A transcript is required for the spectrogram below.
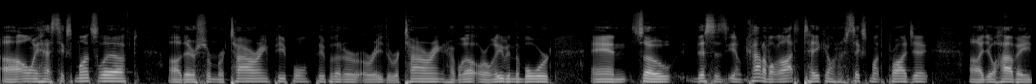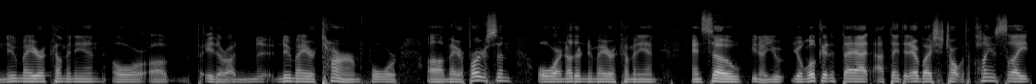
uh, only has six months left. Uh, there's some retiring people, people that are, are either retiring have le- or leaving the board, and so this is you know kind of a lot to take on a six month project. Uh, you'll have a new mayor coming in, or uh, either a new mayor term for uh, Mayor Ferguson or another new mayor coming in. And so, you know, you're, you're looking at that. I think that everybody should start with a clean slate,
